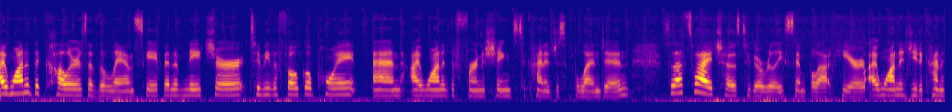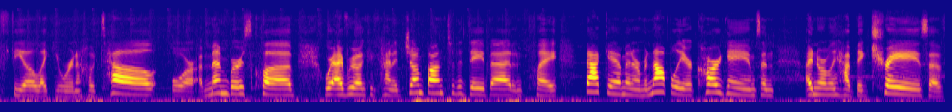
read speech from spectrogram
I wanted the colors of the landscape and of nature to be the focal point and I wanted the furnishings to kind of just blend in. So that's why I chose to go really simple out here. I wanted you to kind of feel like you were in a hotel or a members club where everyone can kind of jump onto the daybed and play backgammon or Monopoly or card games. And I normally have big trays of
